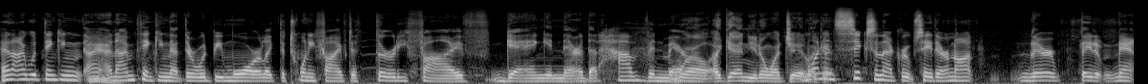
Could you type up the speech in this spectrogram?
And I would thinking, I, hmm. and I'm thinking that there would be more like the 25 to 35 gang in there that have been married. well again you know what jay One like in I- six in that group say they're not. They're they don't. Nah,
